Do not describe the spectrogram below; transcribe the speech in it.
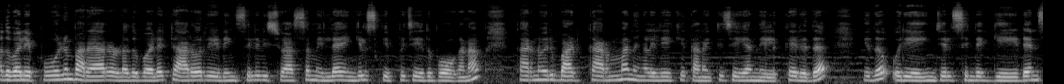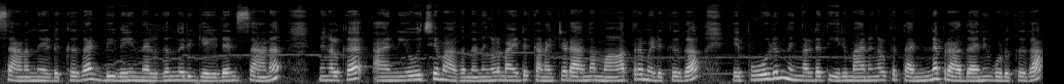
അതുപോലെ എപ്പോഴും പറയാറുള്ളത് പോലെ ടാറോ റീഡിങ്സിൽ വിശ്വാസമില്ല എങ്കിൽ സ്കിപ്പ് ചെയ്തു പോകണം. കാരണം ഒരു ബഡ് കർമ്മ നിങ്ങളിലേക്ക് കണക്ട് ചെയ്യാൻ നിൽക്കരുത്. ഇത് ഒരു ഏഞ്ചൽസിന്റെ ഗൈഡൻസ് ആണെന്ന് എടുക്കുക. ഡിവൈൻ നൽകുന്ന ഒരു ഗൈഡൻസ് ആണ് നിങ്ങൾക്ക് അനുയോജ്യമാകുന്ന നിങ്ങളുമായിട്ട് കണക്റ്റഡ് ആകുന്ന മാത്രം എടുക്കുക. എപ്പോഴും നിങ്ങളുടെ തീരുമാനങ്ങൾക്ക് തന്നെ പ്രാധാന്യം കൊടുക്കുക.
